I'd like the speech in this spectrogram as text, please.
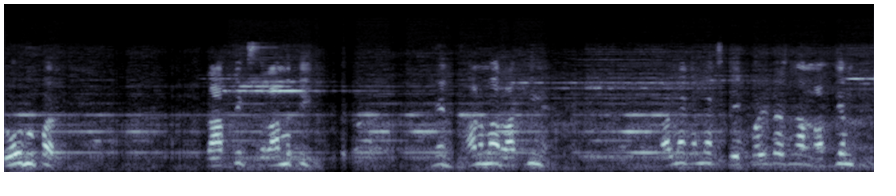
રોડ ઉપર ટ્રાફિક સલામતી ને ધ્યાનમાં રાખીને અલગ અલગ સ્ટેક હોલ્ડર્સના માધ્યમથી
